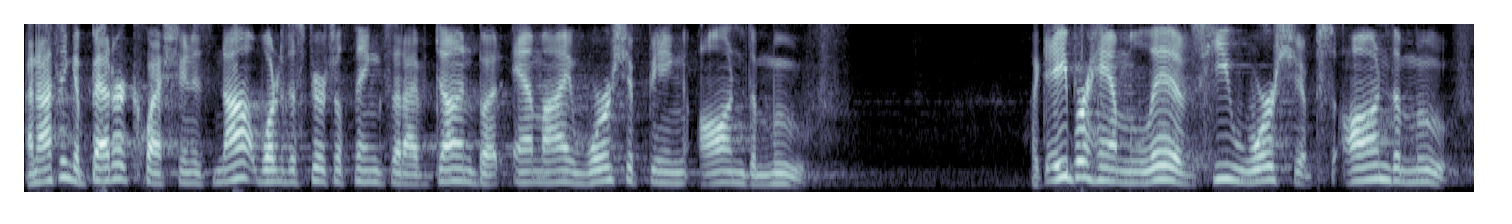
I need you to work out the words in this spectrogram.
And I think a better question is not what are the spiritual things that I've done, but am I worshiping on the move? Like Abraham lives, he worships on the move.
